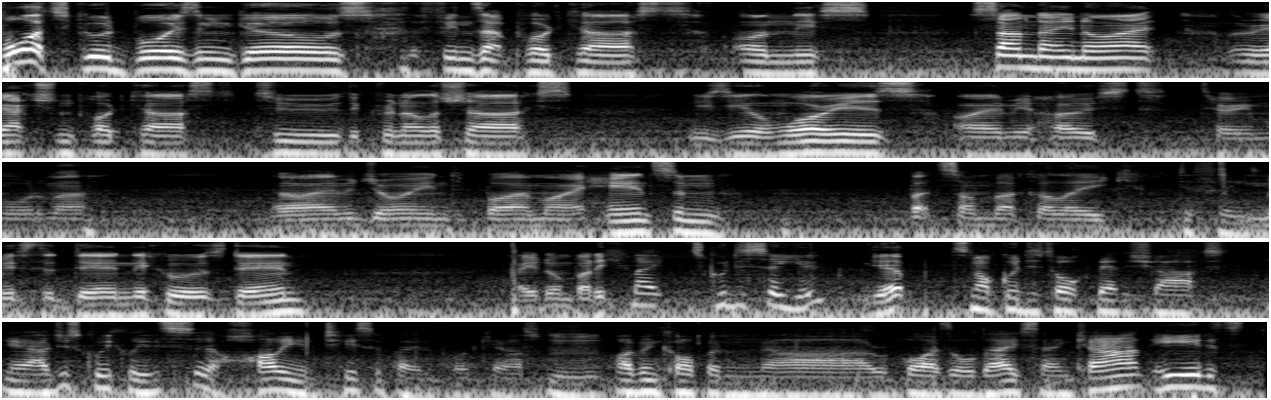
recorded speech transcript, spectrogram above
What's good, boys and girls? The Fins Up podcast on this Sunday night, the reaction podcast to the Cronulla Sharks, New Zealand Warriors. I am your host, Terry Mortimer, and I am joined by my handsome but somber colleague, Defeated. Mr. Dan Nichols. Dan, how you doing, buddy? Mate, it's good to see you. Yep. It's not good to talk about the Sharks. Yeah, just quickly, this is a highly anticipated podcast. Mhm. I've been copping uh, replies all day saying, can't hear this,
